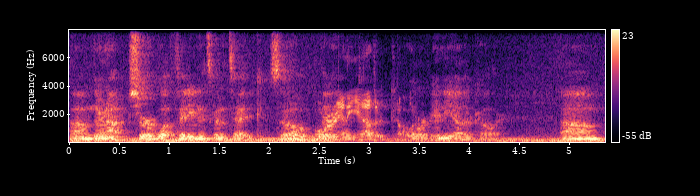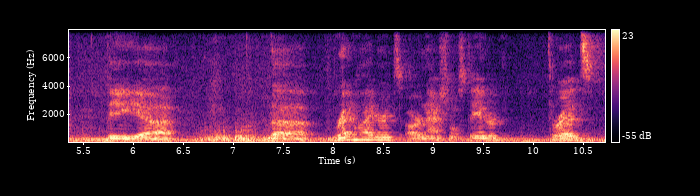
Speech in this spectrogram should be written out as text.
um, they're not sure what fitting it's gonna take, so. Or they- any other color. Or any other color. Um, The, uh, the red hydrants are national standard threads,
